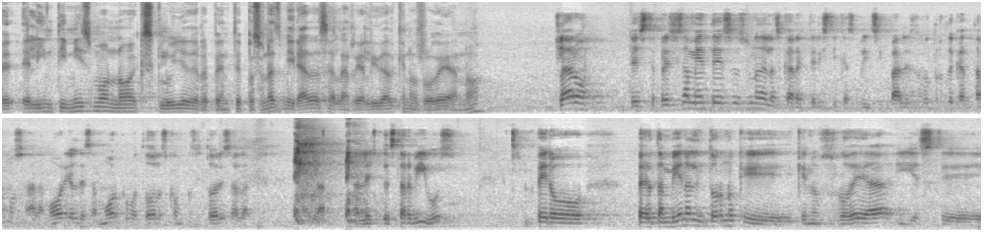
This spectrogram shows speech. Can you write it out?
eh, el intimismo no excluye de repente pues unas miradas a la realidad que nos rodea, ¿no? Claro, este, precisamente eso es una de las características principales. Nosotros le cantamos al amor y al desamor, como todos los compositores, a la- a la- al hecho de estar vivos, pero, pero también al entorno que, que nos rodea y este,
